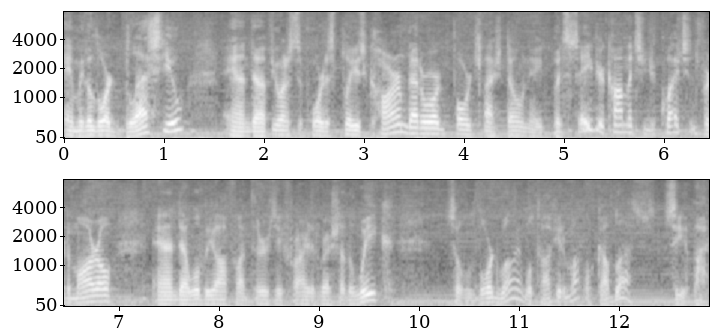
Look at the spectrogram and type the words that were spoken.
and may the Lord bless you. And uh, if you want to support us, please carm.org forward slash donate. But save your comments and your questions for tomorrow, and uh, we'll be off on Thursday, Friday, the rest of the week. So, Lord willing, we'll talk to you tomorrow. God bless. See you. Bye.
